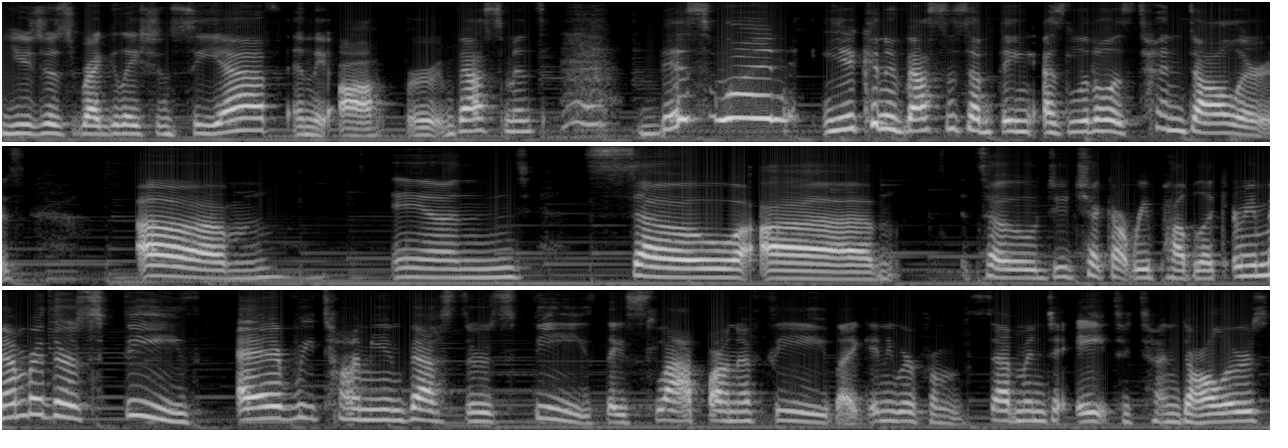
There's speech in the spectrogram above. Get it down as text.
uses regulation CF and they offer investments. This one, you can invest in something as little as $10. Um, and so, um, so do check out Republic. And remember, there's fees every time you invest. There's fees. They slap on a fee, like anywhere from seven to eight to ten dollars.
